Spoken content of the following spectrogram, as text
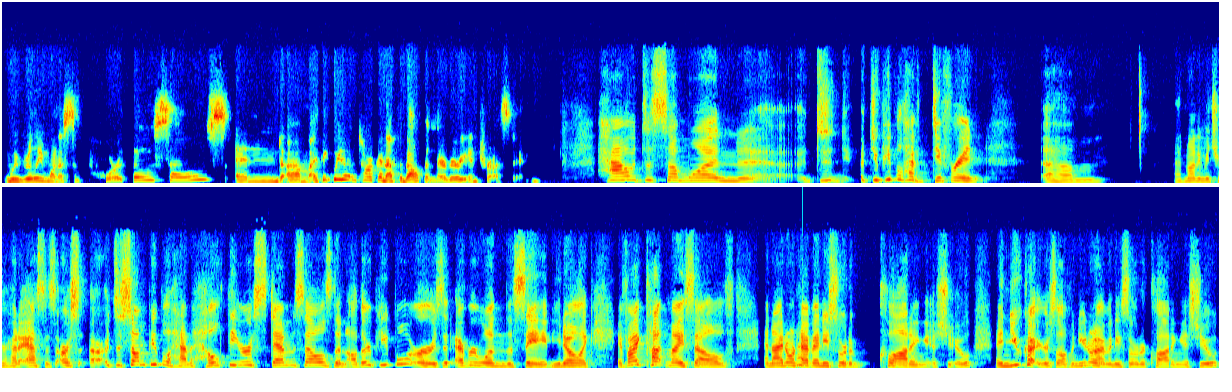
we really want to support those cells. And um, I think we don't talk enough about them. They're very interesting. How does someone, do, do people have different, um, I'm not even sure how to ask this. Are, are, do some people have healthier stem cells than other people, or is it everyone the same? You know, like if I cut myself and I don't have any sort of clotting issue, and you cut yourself and you don't have any sort of clotting issue,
